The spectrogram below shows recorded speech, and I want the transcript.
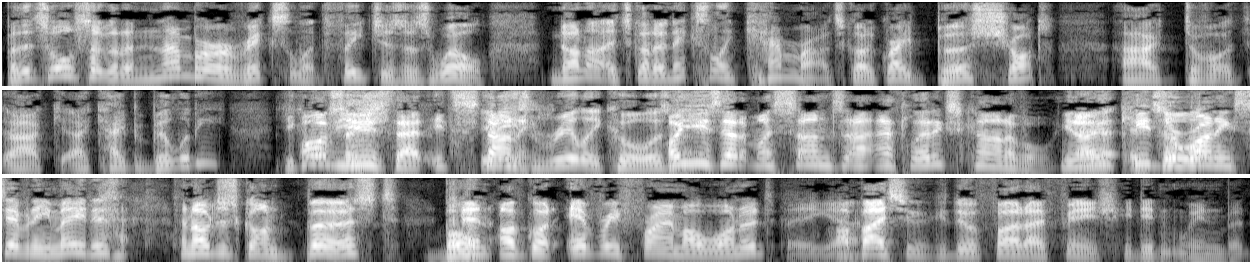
But it's also got a number of excellent features as well. No, no, it's got an excellent camera. It's got a great burst shot uh, uh, uh, capability. You I've also used that. It's stunning. It is really cool, isn't I it? use that at my son's uh, athletics carnival. You know, And kids are all- running 70 metres, and I've just gone burst, Boom. and I've got every frame I wanted. There you go. I basically could do a photo finish. He didn't win, but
